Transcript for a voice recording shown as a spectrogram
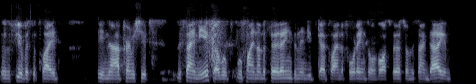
there was a few of us that played in uh, premierships the same year. So we'll we'll play in under 13s, and then you'd go play under 14s, or vice versa on the same day. And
